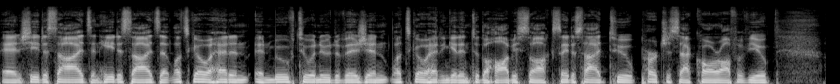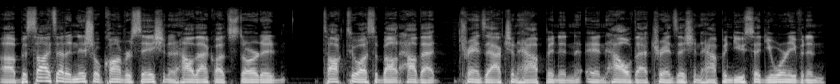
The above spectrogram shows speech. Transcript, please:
And she decides, and he decides that let's go ahead and, and move to a new division. Let's go ahead and get into the hobby stocks. They decide to purchase that car off of you. Uh, besides that initial conversation and how that got started, talk to us about how that transaction happened and, and how that transition happened. You said you weren't even in,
